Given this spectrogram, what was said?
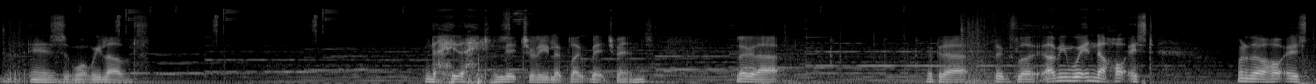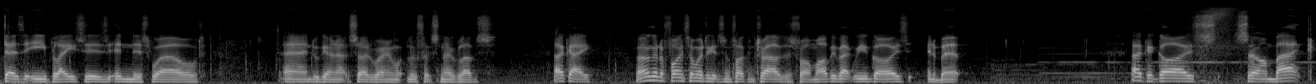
That is what we love. They, they literally look like bitch mittens. Look at that. Look at that. Looks like... I mean, we're in the hottest... One of the hottest deserty places in this world. And we're going outside wearing what looks like snow gloves. Okay, I'm to find somewhere to get some fucking trousers from. I'll be back with you guys in a bit. Okay, guys, so I'm back.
